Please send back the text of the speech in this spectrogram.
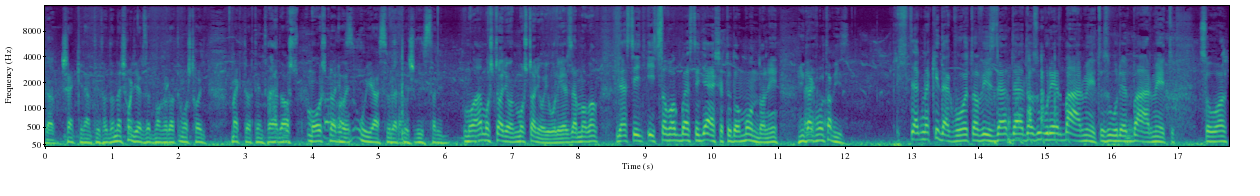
Igen. Senki nem tilthat. De és hogy érzed magadat most, hogy megtörtént veled hát most, a, most nagyon, az újjászületés víz szerint? Most nagyon, most nagyon jól érzem magam, de ezt így, így szavakba ezt így el sem tudom mondani. Hideg volt a víz? Hidegnek hideg volt a víz, de, de, de az úrért bármit, az úrért bármit. Szóval,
